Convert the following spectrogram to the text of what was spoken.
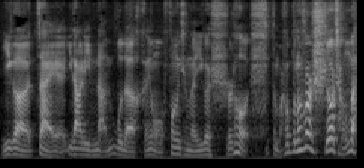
一个在意大利南部的很有风情的一个石头，怎么说不能说是石头城吧？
